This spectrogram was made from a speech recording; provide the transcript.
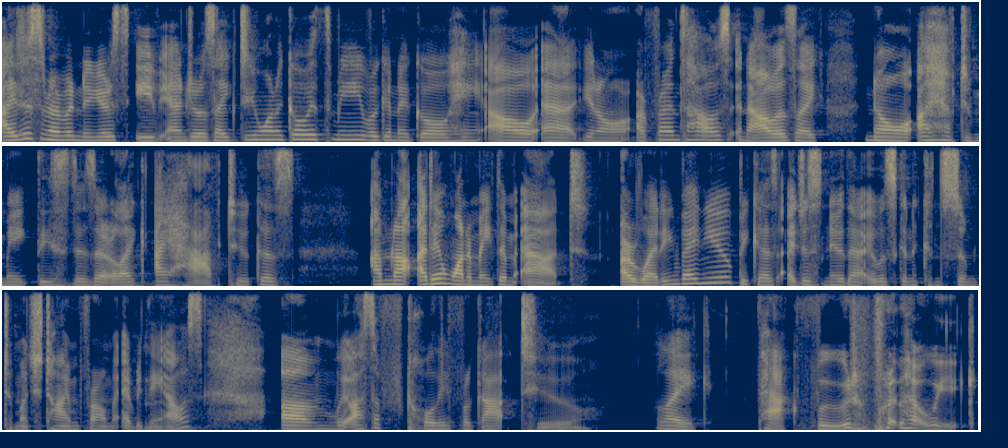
I just remember New Year's Eve, Andrew was like, Do you want to go with me? We're going to go hang out at, you know, our friend's house. And I was like, No, I have to make these dessert. Like, I have to because I'm not, I didn't want to make them at our wedding venue because I just knew that it was going to consume too much time from everything Mhm. else. Um, we also f- totally forgot to like pack food for that week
